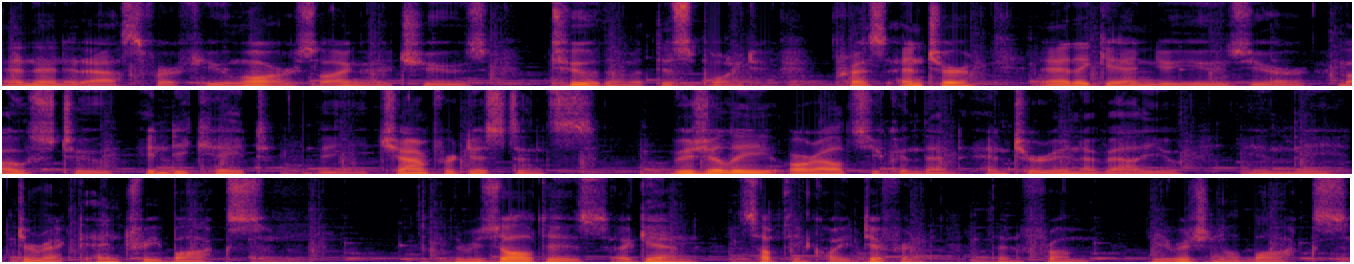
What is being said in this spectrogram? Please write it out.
and then it asks for a few more. So I'm going to choose two of them at this point. Press enter and again you use your mouse to indicate the chamfer distance visually or else you can then enter in a value in the direct entry box. The result is again something quite different than from the original box.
